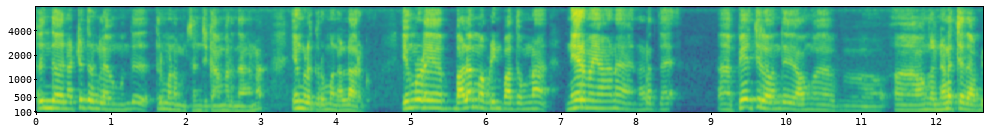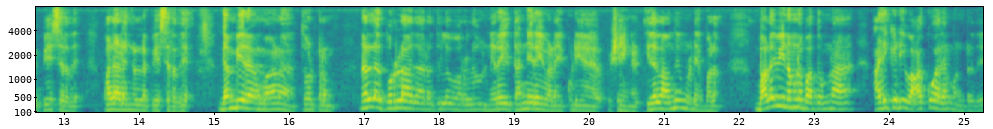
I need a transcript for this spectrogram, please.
ஸோ இந்த நட்சத்திரங்களை அவங்க வந்து திருமணம் செஞ்சுக்காமல் இருந்தாங்கன்னா இவங்களுக்கு ரொம்ப நல்லா இருக்கும். இவங்களுடைய பலம் அப்படின்னு பார்த்தோம்னா நேர்மையான நடத்தை பேச்சில் வந்து அவங்க அவங்க நினச்சதை அப்படி பேசுகிறது பல இடங்களில் பேசுகிறது கம்பீரமான தோற்றம் நல்ல பொருளாதாரத்தில் ஓரளவு நிறை தன்னிறைவு அடையக்கூடிய விஷயங்கள். இதெல்லாம் வந்து உங்களுடைய பலம். பலவீனம்னு பார்த்தோம்னா அடிக்கடி வாக்குவாதம் பண்ணுறது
